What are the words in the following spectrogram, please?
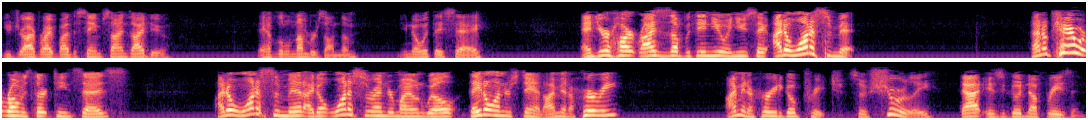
You drive right by the same signs I do. They have little numbers on them. You know what they say. And your heart rises up within you and you say, I don't want to submit. I don't care what Romans 13 says. I don't want to submit. I don't want to surrender my own will. They don't understand. I'm in a hurry. I'm in a hurry to go preach. So surely that is a good enough reason.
